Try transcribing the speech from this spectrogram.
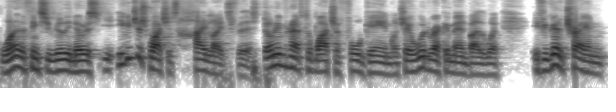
One of the things you really notice, you, can just watch his highlights for this. Don't even have to watch a full game, which I would recommend, by the way. If you're going to try and,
